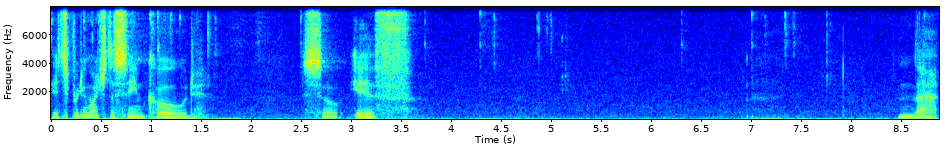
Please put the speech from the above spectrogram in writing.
it's pretty much the same code. So if that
